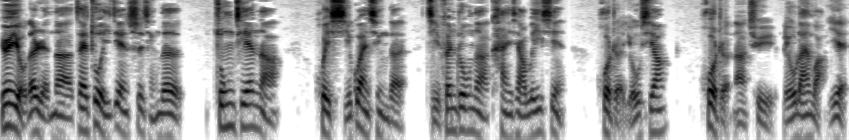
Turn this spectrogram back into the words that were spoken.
因为有的人呢，在做一件事情的中间呢，会习惯性的几分钟呢看一下微信或者邮箱，或者呢去浏览网页。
